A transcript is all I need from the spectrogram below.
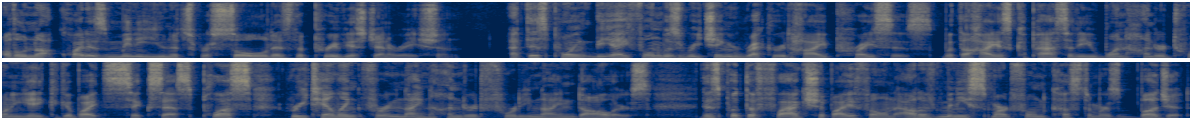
although not quite as many units were sold as the previous generation. At this point, the iPhone was reaching record high prices, with the highest capacity 128GB 6S Plus retailing for $949. This put the flagship iPhone out of many smartphone customers' budget,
